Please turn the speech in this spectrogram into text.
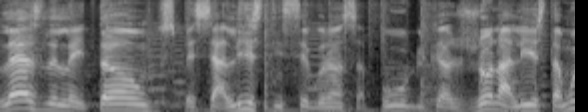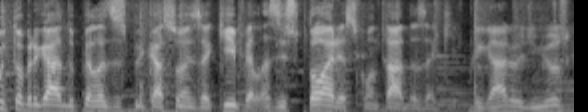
Leslie Leitão, especialista em segurança pública, jornalista, muito obrigado pelas explicações aqui, pelas histórias contadas aqui. Obrigado, Edmilson.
